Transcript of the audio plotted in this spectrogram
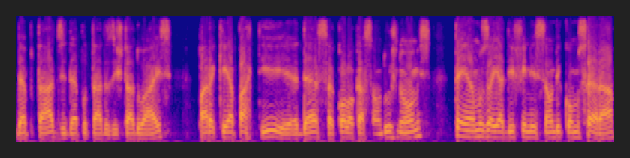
deputados e deputadas estaduais para que a partir dessa colocação dos nomes tenhamos aí a definição de como será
